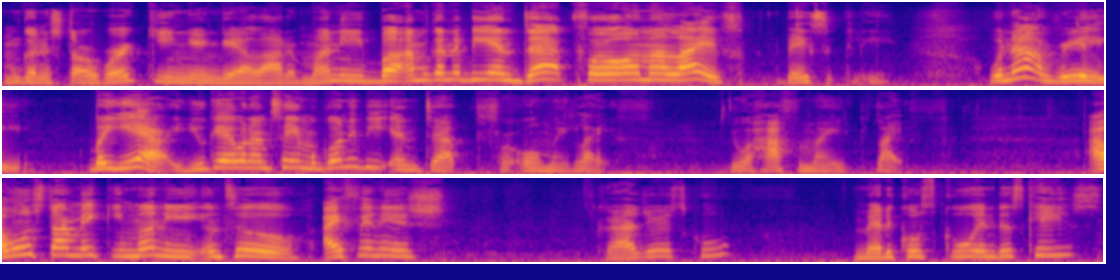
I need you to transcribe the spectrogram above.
I'm gonna start working and get a lot of money, but I'm gonna be in debt for all my life, basically. Well, not really. But yeah, you get what I'm saying? I'm gonna be in debt for all my life. Well, half of my life. I won't start making money until I finish graduate school medical school in this case.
